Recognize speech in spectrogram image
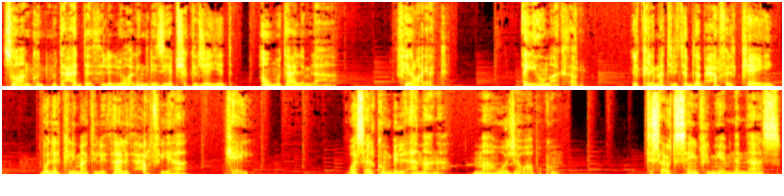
سواء كنت متحدث للغة الإنجليزية بشكل جيد أو متعلم لها. في رأيك أيهم أكثر؟ الكلمات اللي تبدأ بحرف الكي ولا الكلمات اللي ثالث حرف فيها كي وأسألكم بالأمانة ما هو جوابكم؟ 99% من الناس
